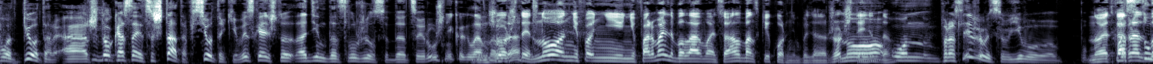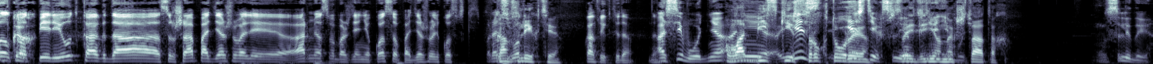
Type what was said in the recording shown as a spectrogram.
Вот, Петр, а что касается Штатов, все-таки вы сказали, что один дослужился до ЦРУшника главного, Джордж да? Штейн. Но он не, не, не формально был албанец, а албанские корни были. Джордж Но Штейн, да. он прослеживается в его Но это как раз был тот период, когда США поддерживали армию освобождения Косово, поддерживали косовский В конфликте. В конфликте, да. да. А сегодня они- Лоббистские есть- структуры есть в их след Соединенных? Штатах. Следы.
